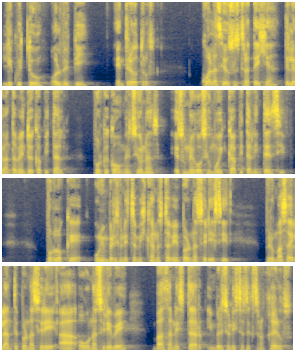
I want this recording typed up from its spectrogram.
Liquid2, AllVP, entre otros. ¿Cuál ha sido su estrategia de levantamiento de capital? Porque como mencionas, es un negocio muy capital intensive, por lo que un inversionista mexicano está bien para una serie seed, pero más adelante para una serie A o una serie B vas a necesitar inversionistas extranjeros.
